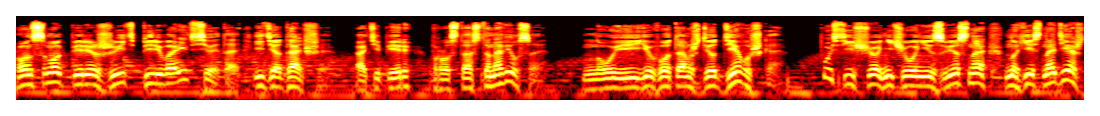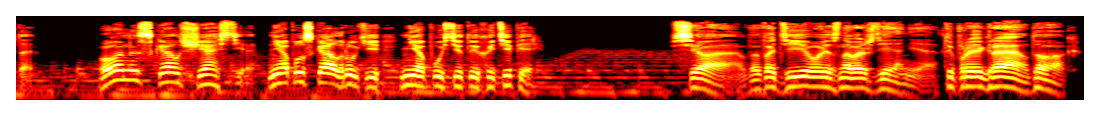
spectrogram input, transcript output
Он смог пережить, переварить все это, идя дальше. А теперь просто остановился. Ну и его там ждет девушка. Пусть еще ничего не известно, но есть надежда. Он искал счастье, не опускал руки, не опустит их и теперь. «Все, выводи его из наваждения. Ты проиграл, док».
